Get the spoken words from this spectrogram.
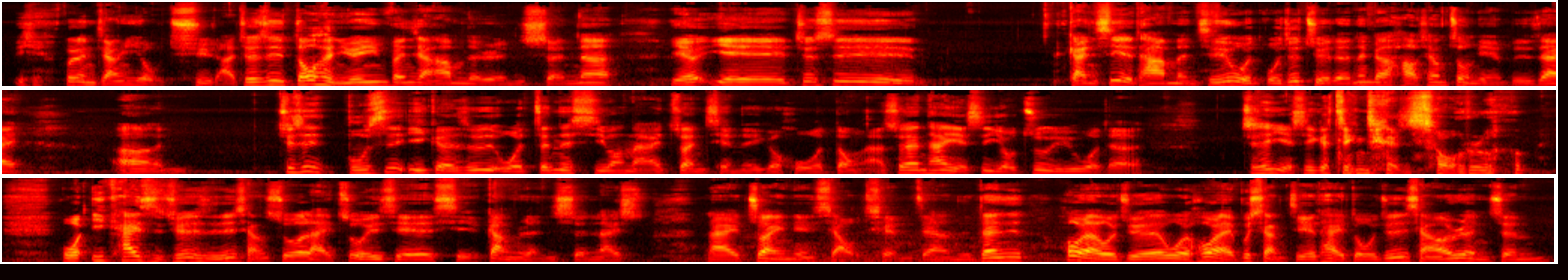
也不能讲有趣啦，就是都很愿意分享他们的人生。那也也就是。感谢他们。其实我我就觉得那个好像重点不是在，呃，就是不是一个就是我真的希望拿来赚钱的一个活动啊。虽然它也是有助于我的，其实也是一个金钱收入。我一开始确实是想说来做一些斜杠人生，来来赚一点小钱这样子。但是后来我觉得我后来不想接太多，我就是想要认真。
